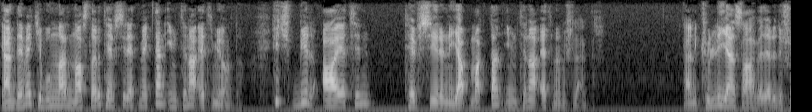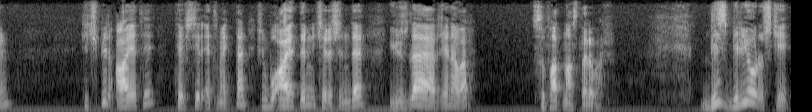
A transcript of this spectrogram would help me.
Yani demek ki bunlar nasları tefsir etmekten imtina etmiyordu. Hiçbir ayetin tefsirini yapmaktan imtina etmemişlerdir. Yani külliyen sahabeleri düşün. Hiçbir ayeti tefsir etmekten. Şimdi bu ayetlerin içerisinde yüzlerce ne var? Sıfat nasları var. Biz biliyoruz ki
